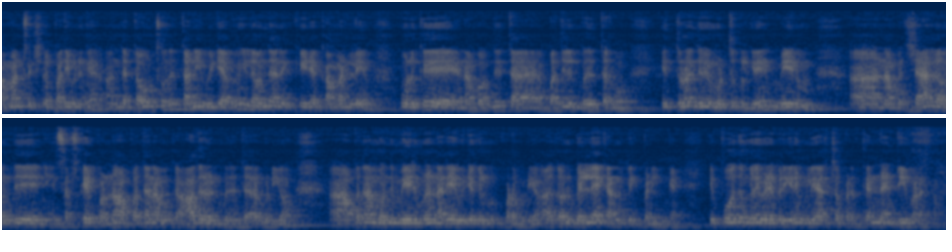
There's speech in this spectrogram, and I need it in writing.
கமெண்ட் செக்ஷனில் பதிவிடுங்க. அந்த டவுட்ஸ் வந்து தனி வீடியோவும் இல்லை வந்து அது கீழே கமெண்ட்லையும் உங்களுக்கு நம்ம வந்து த பதில் என்பது தருவோம். இத்துடன் இதுவே முடித்துக்கொள்கிறேன். மேலும் நம்ம சேனலை வந்து நீங்கள் சப்ஸ்கிரைப் பண்ணோம் அப்போ தான் நமக்கு ஆதரவு என்பது தர முடியும். அப்போ தான் நம்ம வந்து மேலும் நிறைய வீடியோக்கள் போட முடியும். அதுக்கு வந்து பெல் ஐக்கான கிளிக் பண்ணிக்கோங்க. இப்போது உங்களை விடைபெறுகிறேன். உங்களை நஷ்டப்படுத்த நன்றி வணக்கம்.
